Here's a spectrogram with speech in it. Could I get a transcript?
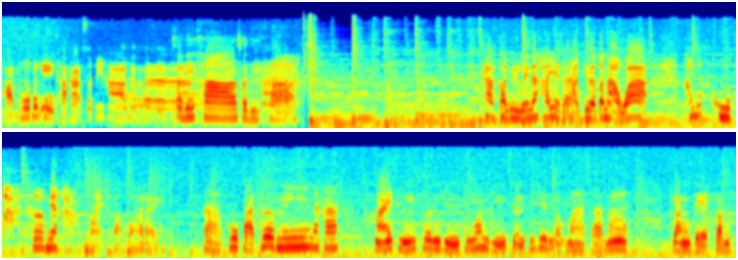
ผาเทิบนั่นเองค่ะค่ะ สวัสดีค่ะพี่รัตนาสวัสดีค่ะ สวัสดีค่ะ ค่ะก่อนอื่นเลยนะคะ อยากจะถามพี่รัตนาว่าคำว่าภูผาเทิมเนี่ยค่ะ หมายความว่าอะไรค่ะผู้ผาเทิมนี้นะคะ หมายถึงเพิงหินชะง่อนหินส่วนที่ยื่นออกมาสามารถ บังแดดบังฝ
